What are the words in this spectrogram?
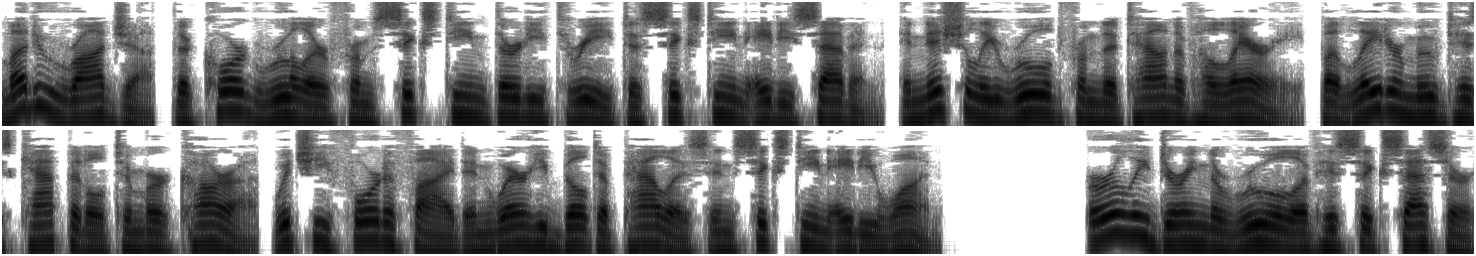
Muddu Raja, the Coorg ruler from 1633 to 1687, initially ruled from the town of Halleri, but later moved his capital to Merkara, which he fortified and where he built a palace in 1681. Early during the rule of his successor,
